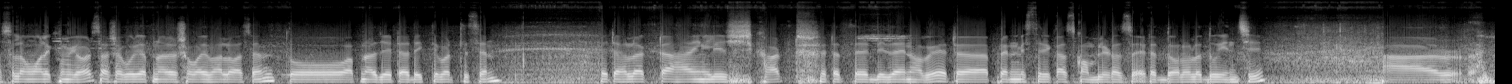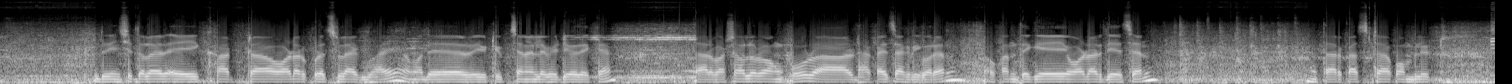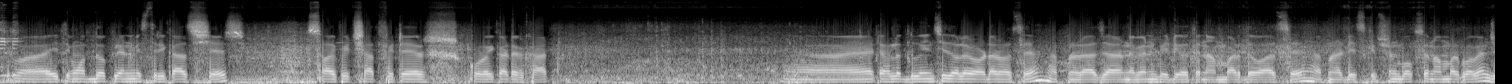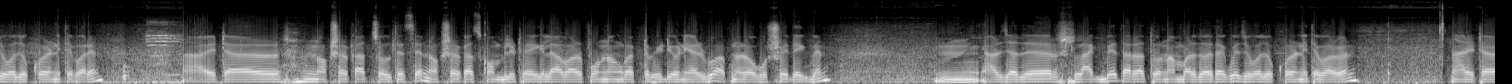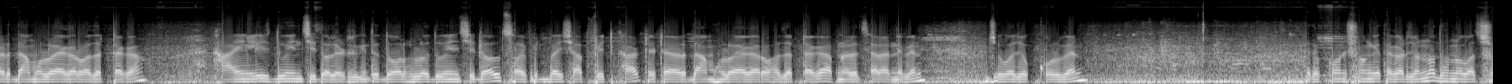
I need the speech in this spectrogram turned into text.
আসসালামু আলাইকুম ভিউয়ার্স, আশা করি আপনারা সবাই ভালো আছেন। তো আপনারা যেটা দেখতে পারতেছেন, এটা হলো একটা হাই ইংলিশ খাট। এটাতে ডিজাইন হবে, এটা প্ল্যান মিস্ত্রি কাজ কমপ্লিট আছে এটার দল হলো দুই ইঞ্চি। আর দুই ইঞ্চি দলের এই খাটটা অর্ডার করেছিল এক ভাই, আমাদের ইউটিউব চ্যানেলে ভিডিও দেখে। তার বাসা হলো রংপুর, আর ঢাকায় চাকরি করেন। ওখান থেকে অর্ডার দিয়েছেন। তার কাজটা কমপ্লিট ইতিমধ্যে প্লেন মিস্ত্রি কাজ শেষ। ছয় ফিট, সাত ফিটের কড়ই কাঠের খাট। এটা হলো দুই ইঞ্চি দলের অর্ডার হচ্ছে। আপনারা যারা নেবেন, ভিডিওতে নাম্বার দেওয়া আছে। আপনারা ডিসক্রিপশন বক্সে নাম্বার পাবেন, যোগাযোগ করে নিতে পারেন। এটার নকশার কাজ চলতেছে। নকশার কাজ কমপ্লিট হয়ে গেলে আবার পূর্ণাঙ্গ একটা ভিডিও নিয়ে আসব। আপনারা অবশ্যই দেখবেন। আর যাদের লাগবে তারা তো নাম্বার দেওয়া থাকবে, যোগাযোগ করে নিতে পারবেন। আর এটার দাম হলো এগারো হাজার টাকা। হাই ইংলিশ দু ইঞ্চি দল, এটার কিন্তু দল হলো দু ইঞ্চি দল, ছয় ফিট বাই সাত ফিট খাট। এটার দাম হলো এগারো হাজার টাকা, আপনারা যারা নেবেন, যোগাযোগ করবেন। এতক্ষণ সঙ্গে থাকার জন্য ধন্যবাদ সবাই।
